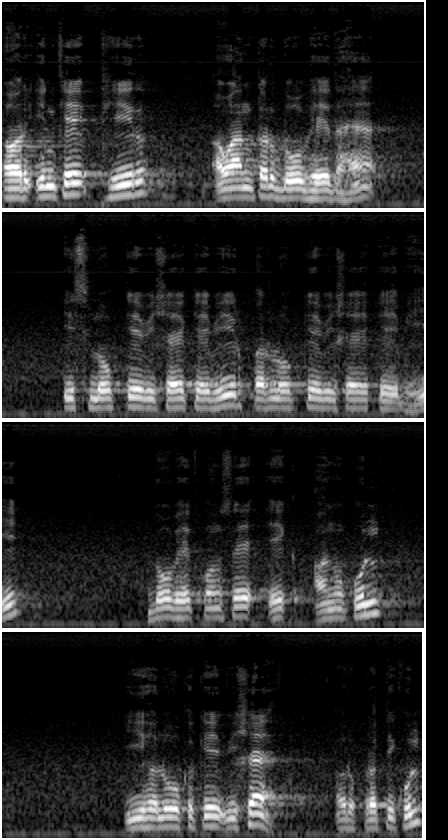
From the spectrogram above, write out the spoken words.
और इनके फिर अवान्तर दो भेद हैं। इस लोक के विषय के भी, परलोक के विषय के भी दो भेद कौन से? एक अनुकूल इहलोक के विषय और प्रतिकूल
